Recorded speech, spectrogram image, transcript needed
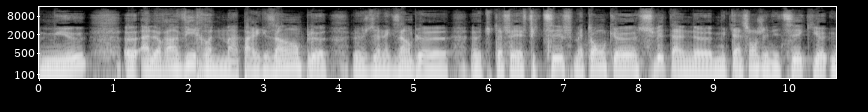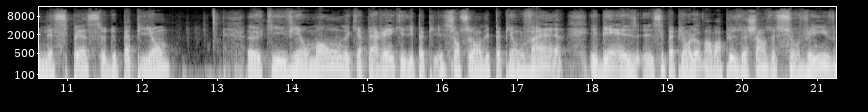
mieux euh, à leur environnement. Par exemple, je dis un exemple euh, tout à fait fictif, mettons que suite à une mutation génétique, il y a une espèce de papillon euh, qui vient au monde, qui apparaît, qui est des papillons, sont, sont des papillons verts, eh bien, ces papillons-là vont avoir plus de chances de survivre.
